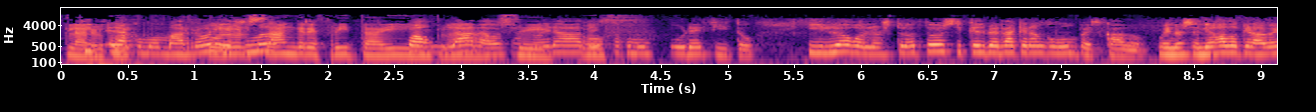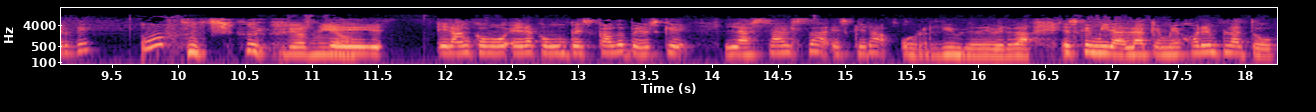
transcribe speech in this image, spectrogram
Claro, sí, era como marrón y color encima sangre frita en coagulada, plan, o sea, sí. no era de Uf. esto como un purecito. Y luego los trozos sí que es verdad que eran como un pescado, menos el hígado que era verde. Dios mío. Eh, eran como, era como un pescado, pero es que la salsa es que era horrible, de verdad. Es que mira, la que mejor emplató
